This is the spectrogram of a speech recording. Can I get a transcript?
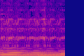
Música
